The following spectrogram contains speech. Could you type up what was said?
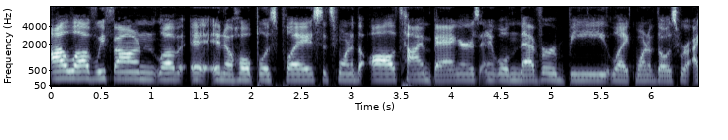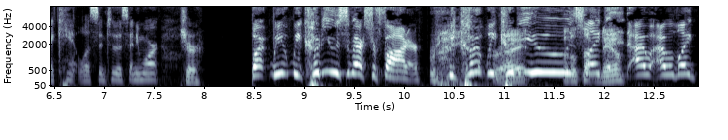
I love We Found Love in a Hopeless Place. It's one of the all time bangers, and it will never be like one of those where I can't listen to this anymore. Sure. But we, we could use some extra fodder. we could we could use like. I, I would like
